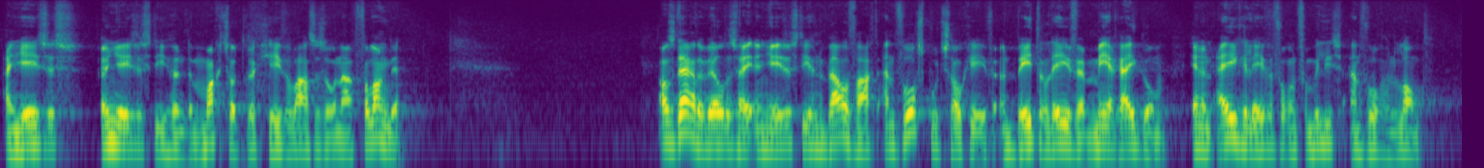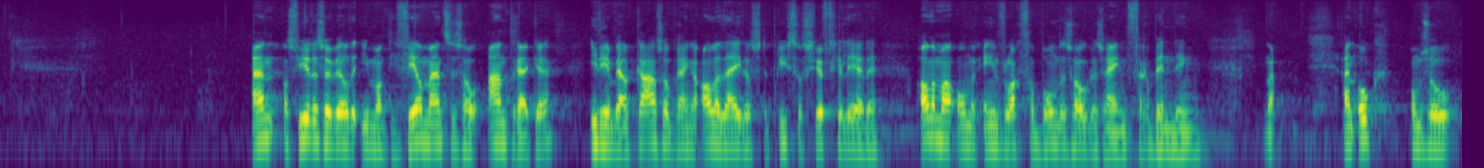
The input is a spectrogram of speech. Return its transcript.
en Jezus, een Jezus die hun de macht zou teruggeven waar ze zo naar verlangden. Als derde wilden zij een Jezus die hun welvaart en voorspoed zou geven, een beter leven, meer rijkdom in hun eigen leven voor hun families en voor hun land. En als vierde, ze wilden iemand die veel mensen zou aantrekken, iedereen bij elkaar zou brengen, alle leiders, de priesters, schriftgeleerden, allemaal onder één vlag verbonden zouden zijn, verbinding. Nou, en ook om zo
